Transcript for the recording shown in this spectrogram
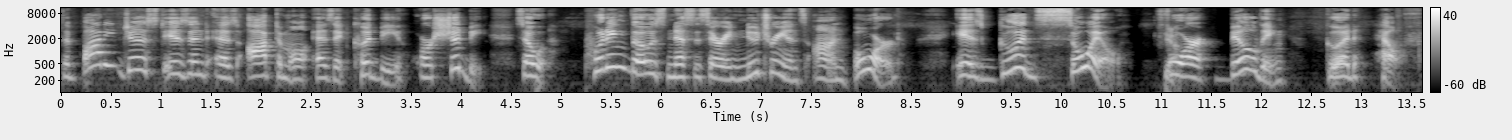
the body just isn't as optimal as it could be or should be. So putting those necessary nutrients on board is good soil for building good health.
